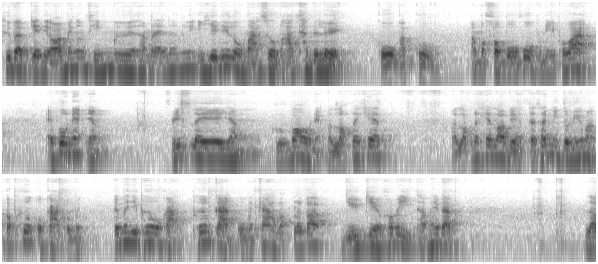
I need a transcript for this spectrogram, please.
คือแบบเกนดิออสไม่ต้องทิ้งมือทำอะไรนู่นนี่ไอ้เหี้ยนี่ลงมาโซบัสทำได้เลย โกงครับโกง เอามาคอมโบพวกนี้เพราะว่าไอ้พวกเนี้ยอย่าง ฟริสเลย์อย่างรูบอลเนี่ยมันล็อกได้แค่ มันล็อกได้แค่รอบเดียวแต่ถ้ามีตัวนี้มาก็เพิ่มโอกาสโอเมเอ้ยไม่ได้เพิ่มโอกาสเพิ่มการโอเมก้าล็อกแล้วก็ยื้อเกมเข้าไปอีกทำให้แบบ เรา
